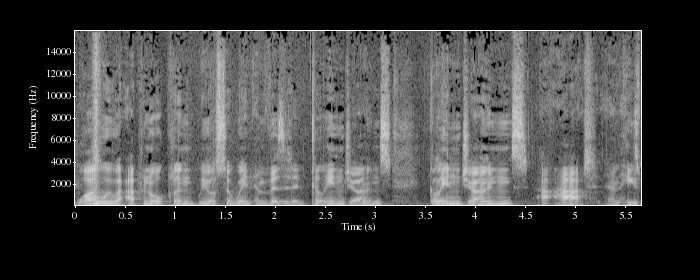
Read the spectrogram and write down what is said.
While we were up in Auckland, we also went and visited Glenn Jones. Glenn Jones uh, Art, and he's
